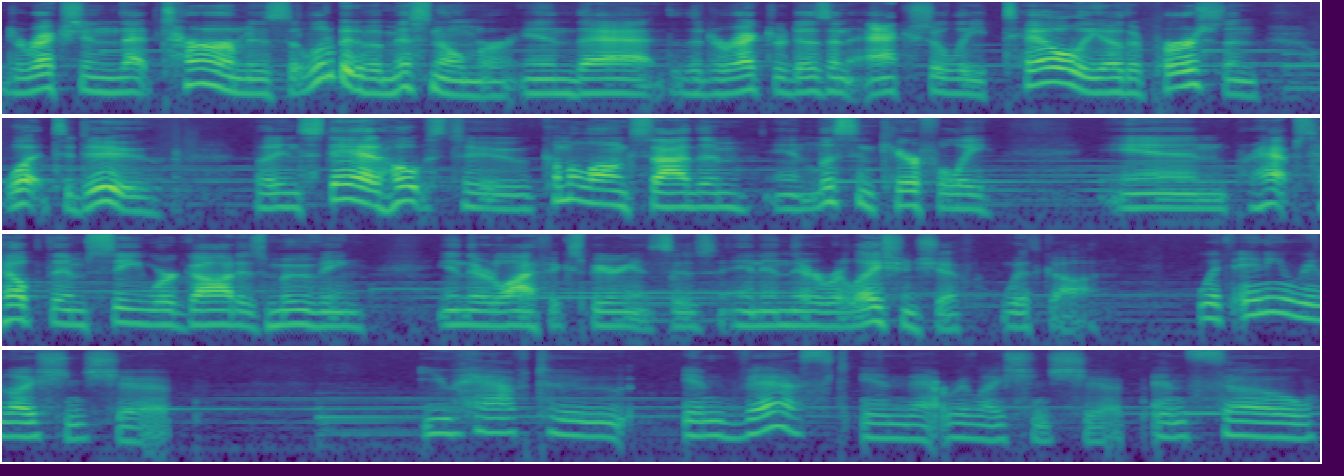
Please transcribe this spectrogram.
direction, that term is a little bit of a misnomer in that the director doesn't actually tell the other person what to do, but instead hopes to come alongside them and listen carefully and perhaps help them see where God is moving in their life experiences and in their relationship with God. With any relationship, you have to invest in that relationship. And so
